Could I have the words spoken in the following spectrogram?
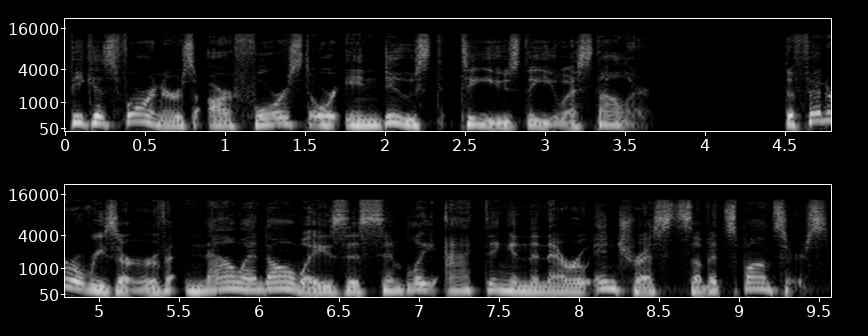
because foreigners are forced or induced to use the US dollar. The Federal Reserve, now and always, is simply acting in the narrow interests of its sponsors.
